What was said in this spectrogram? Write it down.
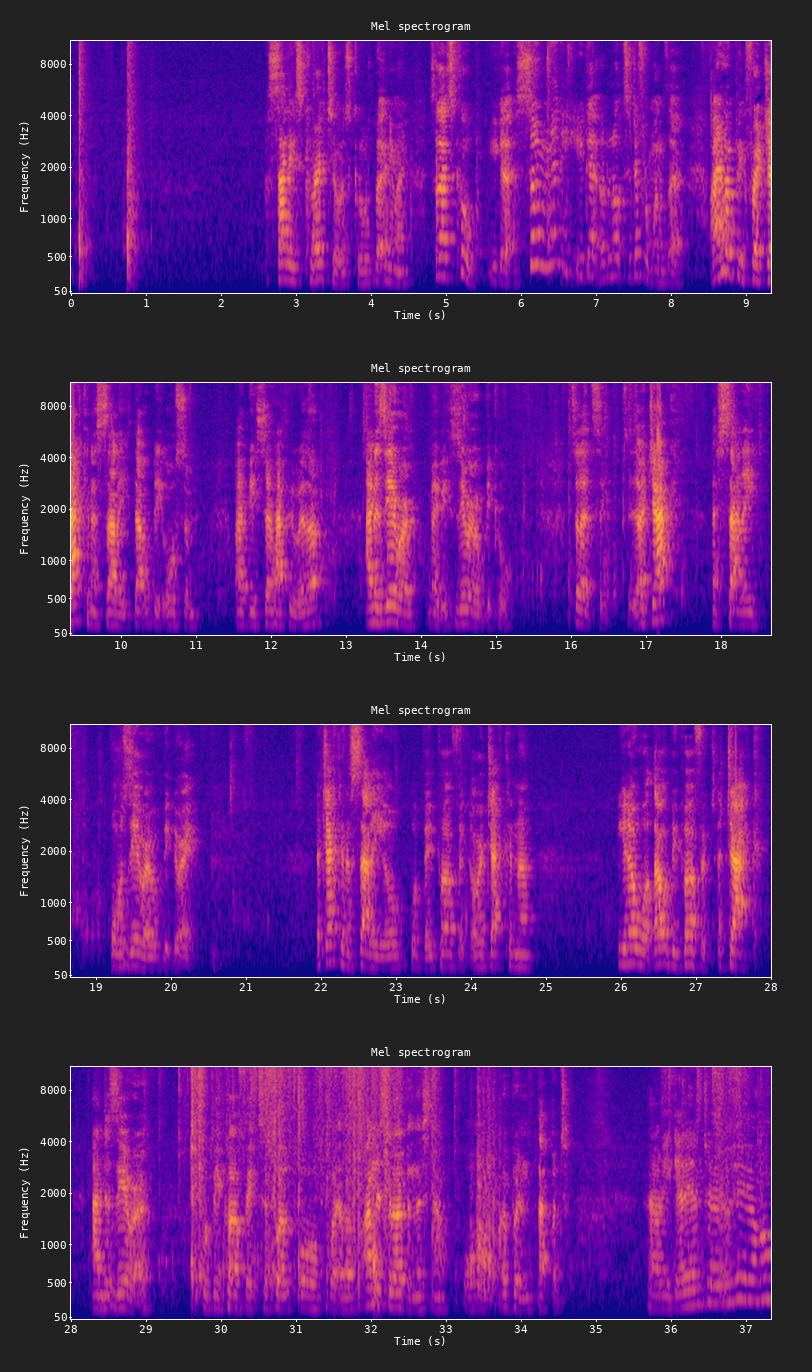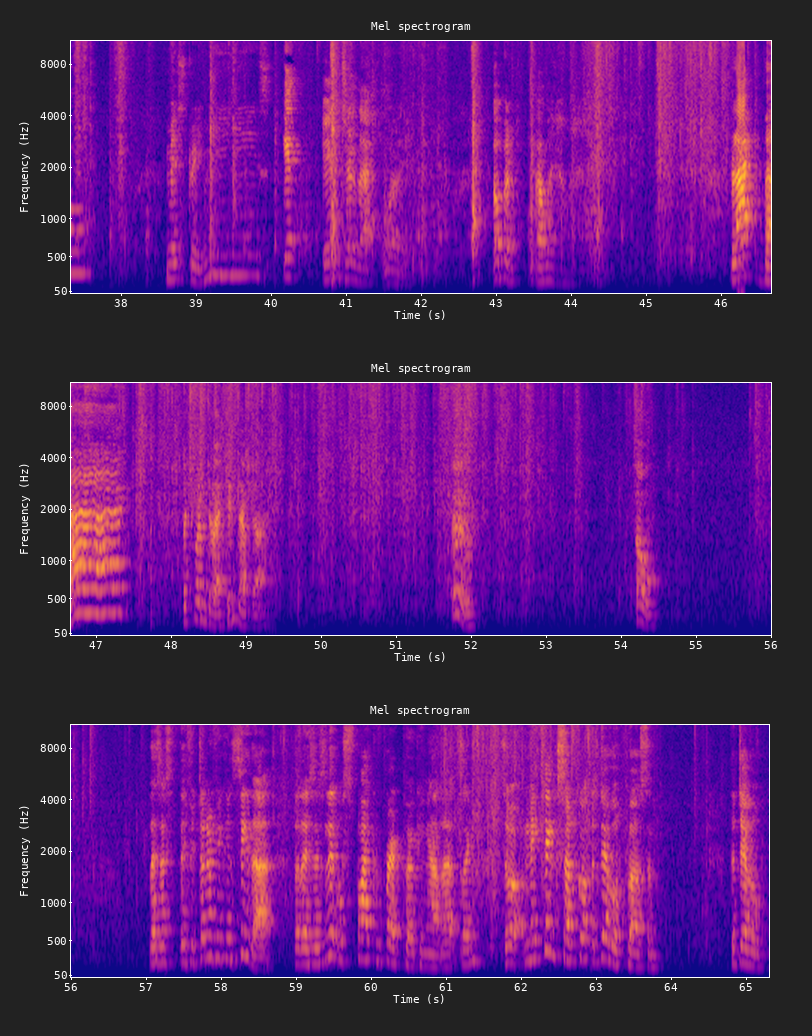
Sally's creator was called. But anyway, so that's cool. You get so many. You get lots of different ones there. I'm hoping for a Jack and a Sally. That would be awesome. I'd be so happy with that. And a Zero, maybe. Zero would be cool. So let's see. A Jack, a Sally, or Zero would be great. A Jack and a Sally would be perfect. Or a Jack and a... You know what? That would be perfect. A Jack and a Zero would be perfect as well. Or whatever. I'm just going to open this now. Or open that but How do you get into here? Mystery minis. Get into that way. Open. Oh, open. Open. Oh, Black bag. Which one do I think I've got? Ooh. Oh. There's a, if you don't know if you can see that, but there's this little spike of bread poking out that thing. So methinks I've got the devil person. The devil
